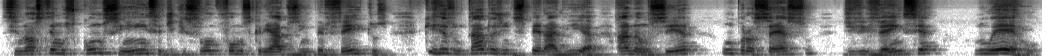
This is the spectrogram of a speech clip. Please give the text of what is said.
Se nós temos consciência de que fomos criados imperfeitos, que resultado a gente esperaria a não ser um processo de vivência no erro?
